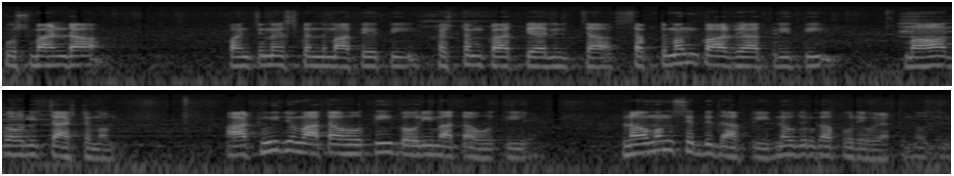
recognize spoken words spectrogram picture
कुष्मांडा पंचम स्कंद माते थी, अष्टम कात्यायनिचा सप्तमम महागौरी चाष्टमम आठवीं जो माता होती, गौरी माता होती है। नवमम सिद्धिदात्री नवदुर्गा पूरे हो जाते नौ दिन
